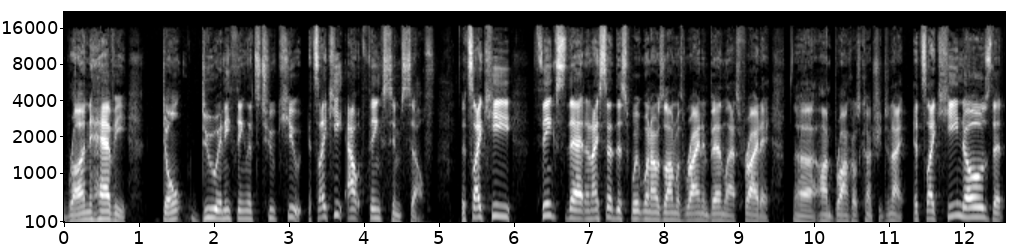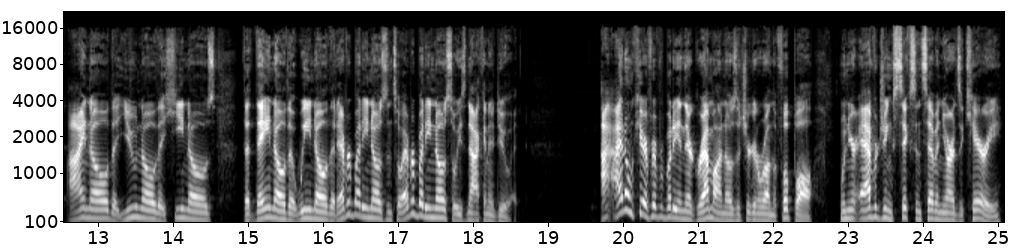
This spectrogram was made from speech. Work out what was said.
run heavy. Don't do anything that's too cute. It's like he outthinks himself. It's like he thinks that, and I said this when I was on with Ryan and Ben last Friday uh, on Broncos Country tonight. It's like he knows that I know that you know that he knows that they know that we know that everybody knows, and so everybody knows, so he's not going to do it. I, I don't care if everybody and their grandma knows that you're going to run the football. When you're averaging six and seven yards a carry,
